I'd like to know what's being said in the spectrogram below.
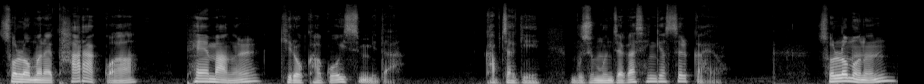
솔로몬의 타락과 패망을 기록하고 있습니다. 갑자기 무슨 문제가 생겼을까요? 솔로몬은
